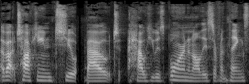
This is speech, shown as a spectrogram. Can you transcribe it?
about talking to about how he was born and all these different things,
